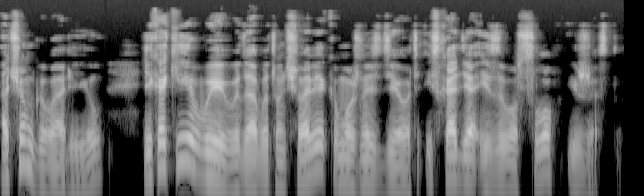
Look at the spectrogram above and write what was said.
о чем говорил, и какие выводы об этом человеке можно сделать, исходя из его слов и жестов.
